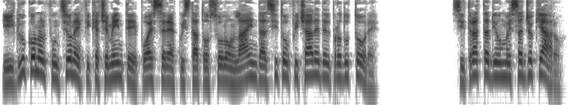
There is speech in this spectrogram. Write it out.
Il gluconol funziona efficacemente e può essere acquistato solo online dal sito ufficiale del produttore. Si tratta di un messaggio chiaro.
